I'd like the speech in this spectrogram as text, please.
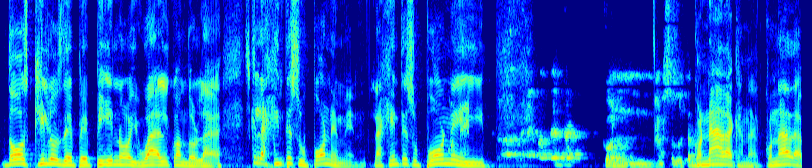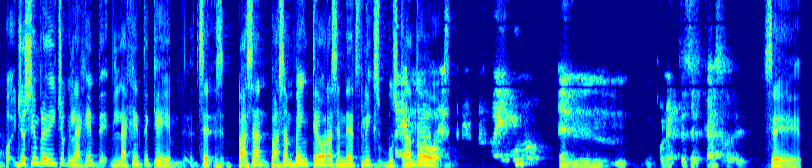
dos kilos de pepino, igual cuando la. Es que la gente supone, men. La gente supone y. Con absolutamente. Con nada, canal, con nada. Yo siempre he dicho que la gente, la gente que pasan, pasan 20 horas en Netflix buscando. uno en ponerte ese caso de Sí.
